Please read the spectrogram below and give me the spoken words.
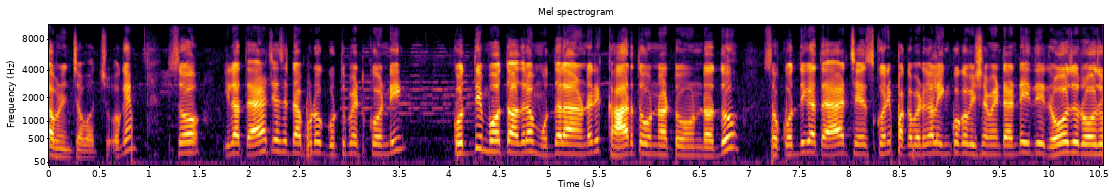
గమనించవచ్చు. ఓకే? సో ఇలా తయారు చేసేటప్పుడు గుర్తుపెట్టుకోండి కొద్ది మోతాదులో ముద్దలా ఉండేది కారుతూ ఉన్నట్టు ఉండొద్దు. సో కొద్దిగా తయారు చేసుకొని పక్క పెట్టుకోవాలి ఇంకొక విషయం ఏంటంటే ఇది రోజు రోజు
